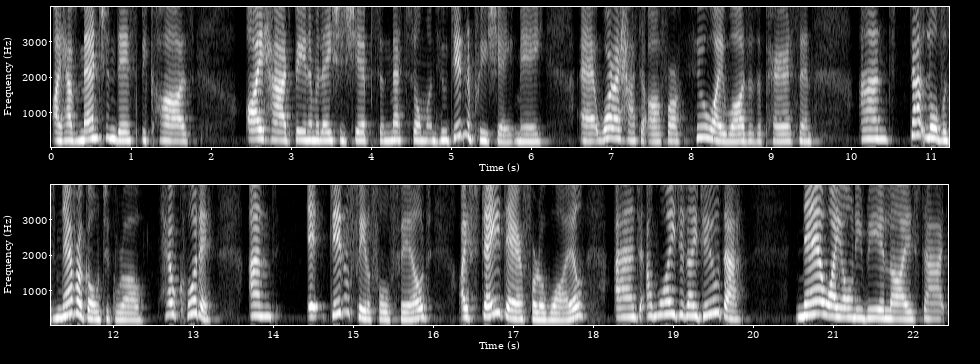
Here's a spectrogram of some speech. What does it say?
I have mentioned this because I had been in relationships and met someone who didn't appreciate me, uh, what I had to offer, who I was as a person, and that love was never going to grow. How could it? And it didn't feel fulfilled. I stayed there for a while. And, and why did I do that? Now I only realize that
